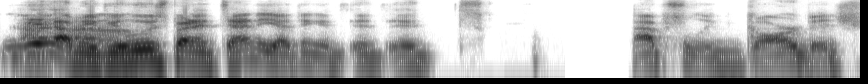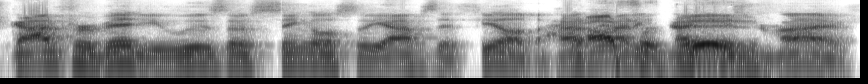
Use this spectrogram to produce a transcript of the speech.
yeah, I, I mean, if you lose Benintendi, I think it, it, it's absolutely garbage. God forbid you lose those singles to the opposite field. How, God how do, forbid. How do you survive?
